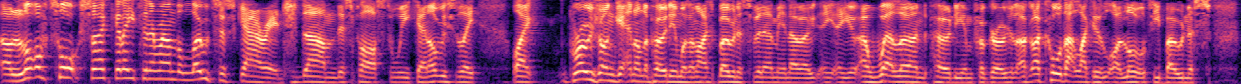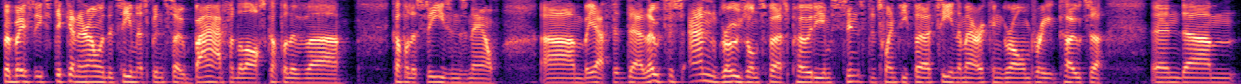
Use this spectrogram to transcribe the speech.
a lot of talk circulating around the Lotus garage um, this past weekend. Obviously, like Grosjean getting on the podium was a nice bonus for them, you know, a, a, a well earned podium for Grosjean. I, I, call that like a, loyalty bonus for basically sticking around with the team that's been so bad for the last couple of uh, couple of seasons now. Um, but yeah, for their Lotus and Grosjean's first podium since the 2013 American Grand Prix at COTA. And um,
